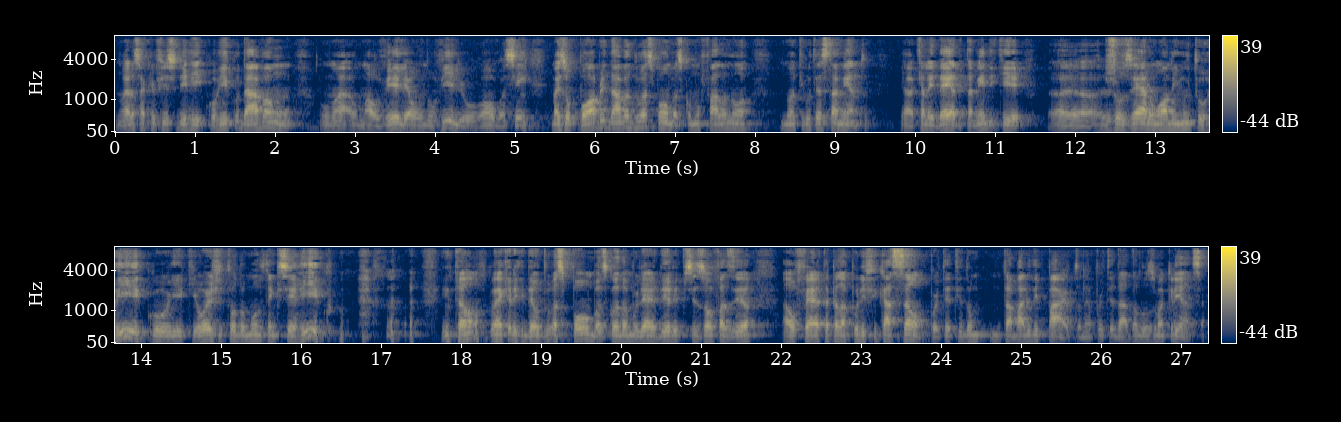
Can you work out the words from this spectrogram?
não era o sacrifício de rico. O rico dava um, uma, uma ovelha ou um novilho ou algo assim, mas o pobre dava duas pombas, como fala no, no Antigo Testamento. Aquela ideia também de que uh, José era um homem muito rico e que hoje todo mundo tem que ser rico. então, como é que ele deu duas pombas quando a mulher dele precisou fazer a oferta pela purificação, por ter tido um, um trabalho de parto, né, por ter dado à luz uma criança?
